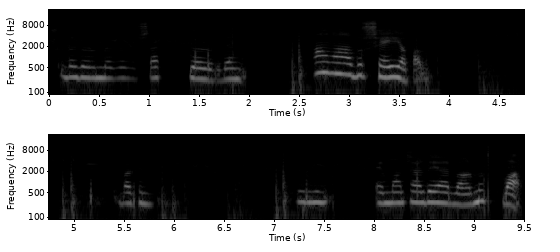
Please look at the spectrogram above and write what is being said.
Şurada görünmez olursak görür değil mi? Ama dur şey yapalım. Bakın. Envanterde yer var mı? Var.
